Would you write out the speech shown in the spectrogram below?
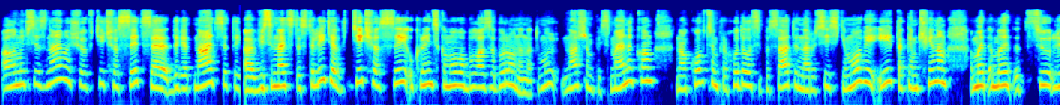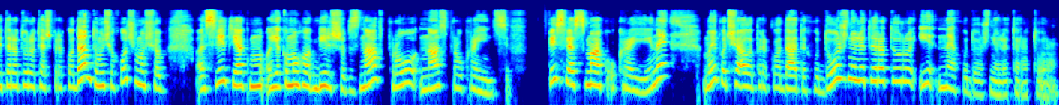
але ми всі знаємо, що в ті часи, це 19-18 століття, в ті часи українська мова була заборонена, тому нашим письменникам, науковцям приходилося писати на російській мові, і таким чином ми ми цю літературу теж перекладаємо, тому що хочемо, щоб світ як якомога більше взнав про нас, про українців. Після смак України ми почали перекладати художню літературу і нехудожню літературу.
